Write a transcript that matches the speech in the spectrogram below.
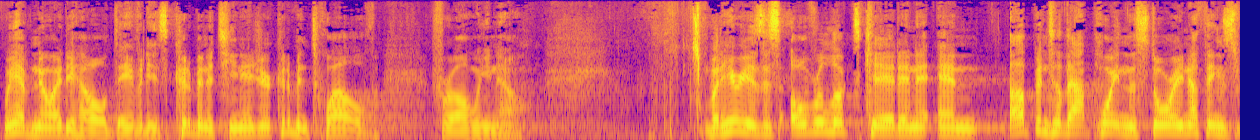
We have no idea how old David is. Could have been a teenager, could have been 12 for all we know. but here he is, this overlooked kid, and, and up until that point in the story, nothing's,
